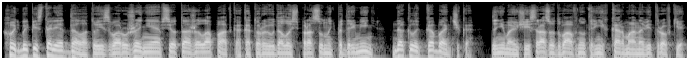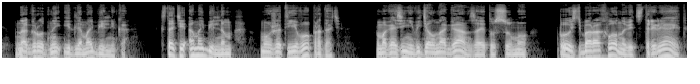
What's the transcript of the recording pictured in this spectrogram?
Хоть бы пистолет дал, а то из вооружения все та же лопатка, которую удалось просунуть под ремень, да клык кабанчика, занимающий сразу два внутренних кармана ветровки, нагрудный и для мобильника. Кстати, о мобильном. Может, его продать? В магазине видел наган за эту сумму. Пусть барахло, но ведь стреляет.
